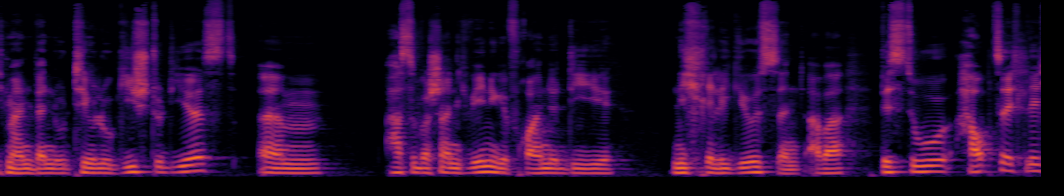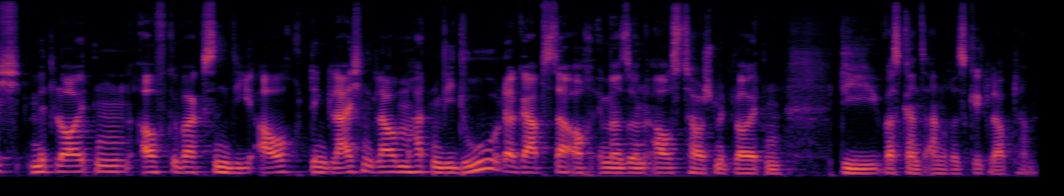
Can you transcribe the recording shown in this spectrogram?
Ich meine, wenn du Theologie studierst, ähm, hast du wahrscheinlich wenige Freunde, die nicht religiös sind. Aber bist du hauptsächlich mit Leuten aufgewachsen, die auch den gleichen Glauben hatten wie du? Oder gab es da auch immer so einen Austausch mit Leuten, die was ganz anderes geglaubt haben?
